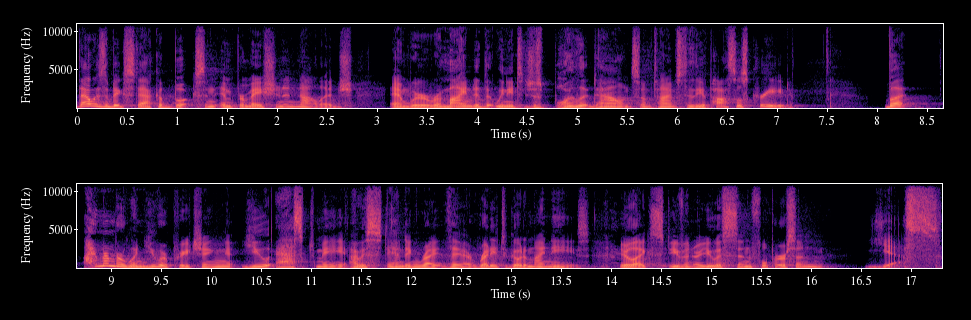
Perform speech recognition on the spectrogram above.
That was a big stack of books and information and knowledge. And we're reminded that we need to just boil it down sometimes to the Apostles' Creed. But I remember when you were preaching, you asked me, I was standing right there, ready to go to my knees. You're like, Stephen, are you a sinful person? Yes.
